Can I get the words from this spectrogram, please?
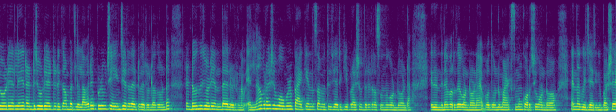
ജോഡി അല്ലെങ്കിൽ രണ്ട് ജോഡിയായിട്ട് എടുക്കാൻ പറ്റില്ലല്ലോ. അവരെപ്പോഴും ചേഞ്ച് ചെയ്തതായിട്ട് വരുമല്ലോ അതുകൊണ്ട് രണ്ട് മൂന്ന് ജോഡി എന്തായാലും എടുക്കണം. എല്ലാ പ്രാവശ്യം പോകുമ്പോഴും പാക്ക് ചെയ്യുന്ന സമയത്ത് വിചാരിക്കും ഈ പ്രാവശ്യം ഒത്തിരി ഡ്രസ്സൊന്നും കൊണ്ടുപോകണ്ട. ഇത് എന്തിനാ വെറുതെ കൊണ്ടുപോകണേ? അപ്പോൾ അതുകൊണ്ട് മാക്സിമം കുറച്ച് കൊണ്ടുപോകാം എന്നൊക്കെ വിചാരിക്കും. പക്ഷേ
